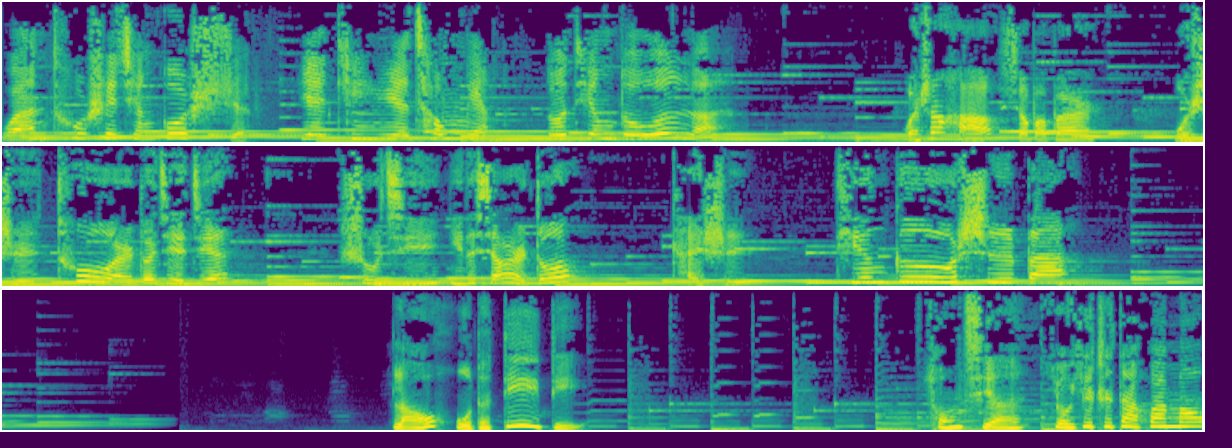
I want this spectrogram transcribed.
玩兔睡前故事，越听越聪明，多听多温暖。晚上好，小宝贝儿，我是兔耳朵姐姐，竖起你的小耳朵，开始听故事吧。老虎的弟弟。从前有一只大花猫。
